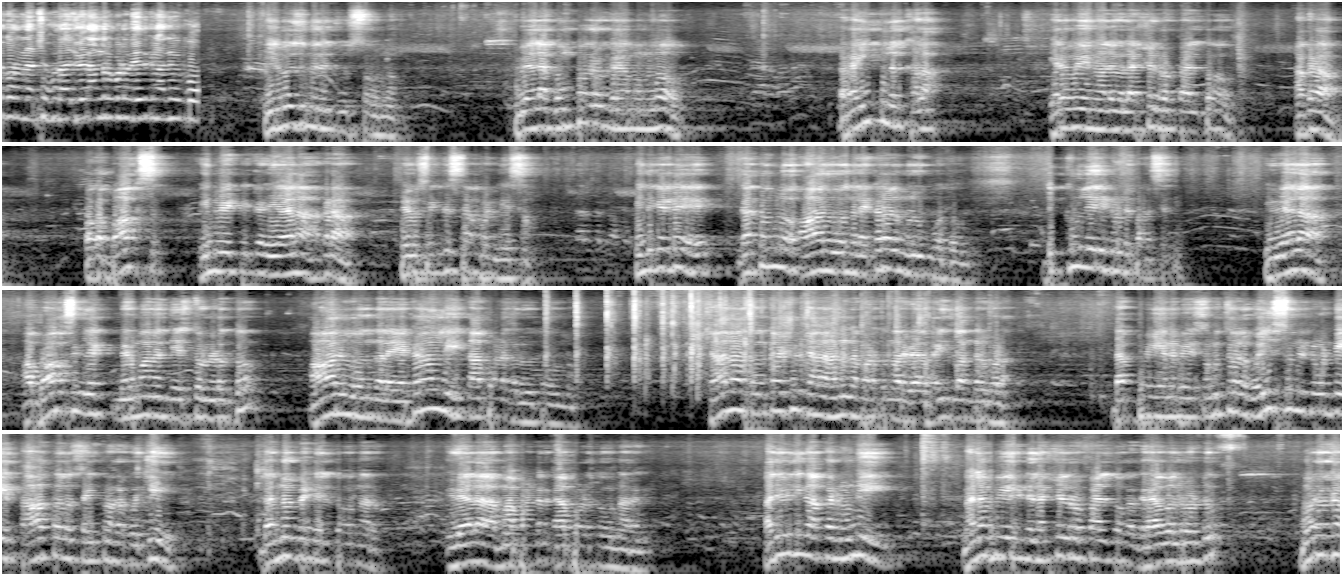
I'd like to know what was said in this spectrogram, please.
తోటకూర నరసింహరాజు గారు అందరూ కూడా వేదికలు అందరూ ఈ రోజు మనం చూస్తూ ఉన్నాం. ఈవేళ గుంపరు గ్రామంలో రైతుల కళ. ఇరవై నాలుగు లక్షల రూపాయలతో అక్కడ ఒక బాక్స్ ఇన్వైట్ ఇవాళ అక్కడ మేము శంకుస్థాపన చేస్తాం ఎందుకంటే గతంలో ఆరు వందల ఎకరాలు మునిగిపోతుంది. దిక్కు లేనిటువంటి పరిస్థితి. ఈవేళ ఆ బాక్స్ నిర్మాణం చేస్తుండడంతో ఆరు వందల ఎకరాల్ని కాపాడగలుగుతూ ఉన్నాం చాలా సంతోషం చాలా ఆనందపడుతున్నారు వీళ్ళ రైతులందరూ కూడా. డెబ్బై ఎనభై సంవత్సరాల వయసు ఉన్నటువంటి తాతలు సైతం అక్కడికి వచ్చి దండం పెట్టి వెళ్తూ ఉన్నారు. ఈవేళ మా పంటను కాపాడుతూ ఉన్నారని. అదేవిధంగా అక్కడ నుండి నలభై రెండు లక్షల రూపాయలతో ఒక గ్రావెల్ రోడ్డు మరొక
